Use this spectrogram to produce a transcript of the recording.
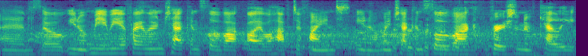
Um, so, you know, maybe if I learn Czech and Slovak, I will have to find, you know, my Czech and Slovak version of Kelly,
